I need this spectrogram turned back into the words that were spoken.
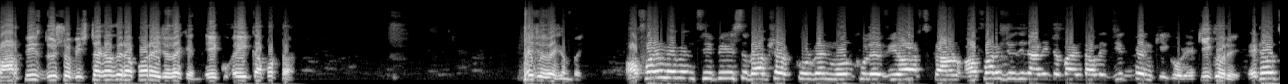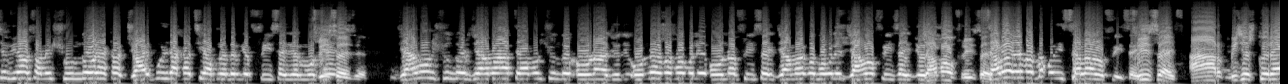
পার পিস দুইশো বিশ টাকা করে পরে এই যে দেখেন এই এই কাপড়টা। এই যে দেখেন ভাই। অফার নেবেন থ্রি পিস ব্যবসা করবেন মন খুলে ভিউয়ার্স কারণ অফারে যদি না নিতে পারেন তাহলে জিতবেন কি করে? কি করে? এটা হচ্ছে ভিউয়ার্স অনেক সুন্দর একটা জয়পুরি দেখাচ্ছি আপনাদেরকে ফ্রি সাইজের মধ্যে। সাইজের যেমন সুন্দর জামা তেমন সুন্দর ওড়না। যদি ওড়নার কথা বলি ওড়না ফ্রি সাইজ জামার কথা বলি জামা ফ্রি সাইজ জামা ফ্রি সাইজ সালোয়ারের কথা বলি সালোয়ারও ফ্রি সাইজ ফ্রি সাইজ আর বিশেষ করে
